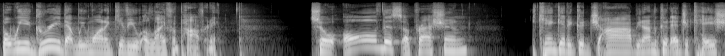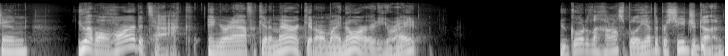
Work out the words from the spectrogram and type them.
But we agree that we want to give you a life of poverty. So all this oppression, you can't get a good job, you don't have a good education, you have a heart attack, and you're an African American or minority, right? You go to the hospital, you have the procedure done,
